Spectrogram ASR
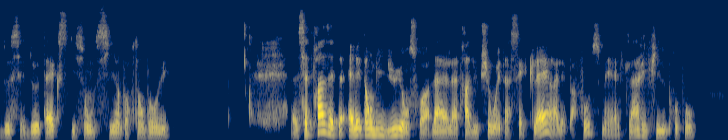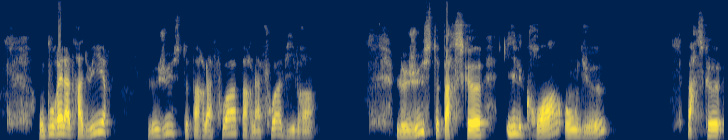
de ces deux textes qui sont si importants pour lui. Cette phrase, elle est ambiguë en soi. Là, la traduction est assez claire, elle n'est pas fausse, mais elle clarifie le propos. On pourrait la traduire Le juste par la foi, par la foi vivra. Le juste parce que il croit en Dieu, parce que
